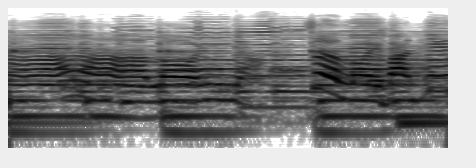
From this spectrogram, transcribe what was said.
喏，哪来呀？这来万黑。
